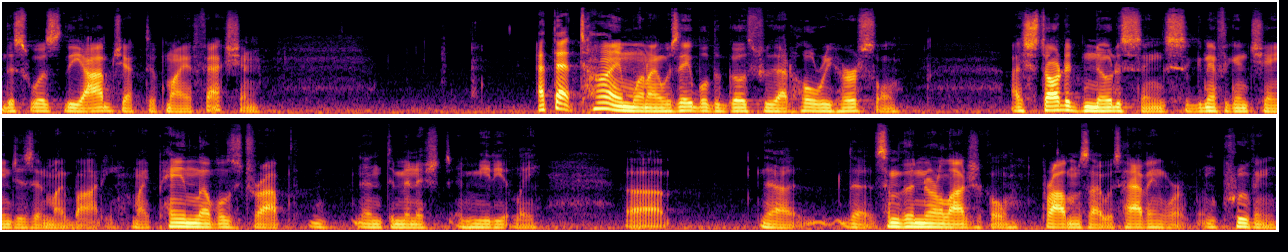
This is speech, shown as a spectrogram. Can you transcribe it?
this was the object of my affection. At that time, when I was able to go through that whole rehearsal, I started noticing significant changes in my body. My pain levels dropped and diminished immediately. Uh, the, the, some of the neurological problems I was having were improving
